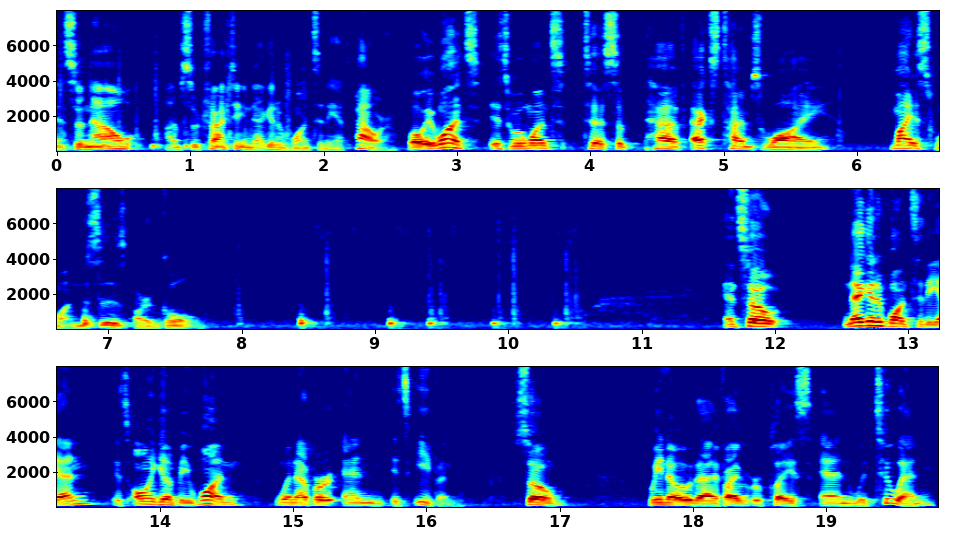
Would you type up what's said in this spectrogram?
And so now I'm subtracting negative 1 to the nth power. What we want is we want to have x times y minus 1. This is our goal. And so negative 1 to the n is only going to be 1 whenever n is even. So we know that if I replace n with 2n,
